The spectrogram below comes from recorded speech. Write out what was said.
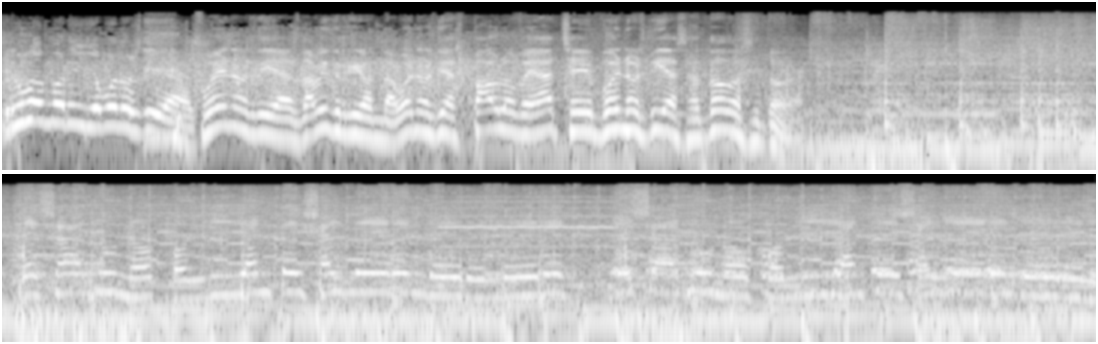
Rubén Morillo, buenos días. Buenos días, David Rionda. Buenos días, Pablo BH. Buenos días a todos y todas. Desayuno con liantes, ay, lere, lere, lere. Desayuno con liantes, ay, lere, lere, lere.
